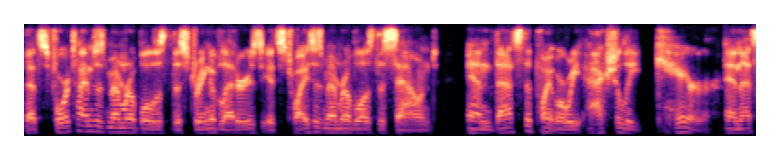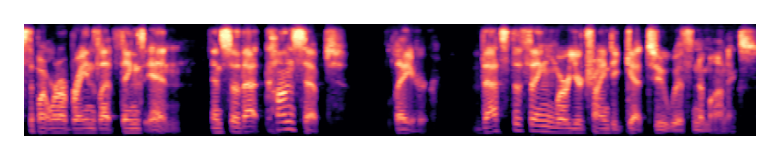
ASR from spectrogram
That's four times as memorable as the string of letters. It's twice as memorable as the sound. And that's the point where we actually care. And that's the point where our brains let things in. And so that concept layer that's the thing where you're trying to get to with mnemonics.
